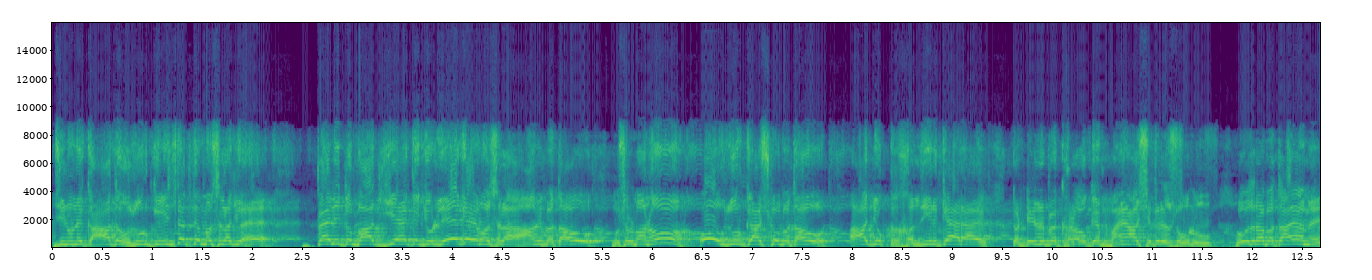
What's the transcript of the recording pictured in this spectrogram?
جنہوں نے کہا تھا حضور کی عزت کا مسئلہ جو ہے، پہلی تو بات یہ ہے کہ جو لے گئے مسئلہ ہاں بتاؤ۔ مسلمانوں، او حضور کے عاشق کو بتاؤ۔ آج جو خنزیر کہہ رہا ہے، کنٹینر پہ کھڑا ہو کے میں عاشق رسول ہوں، وہ ذرا بتایا میں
